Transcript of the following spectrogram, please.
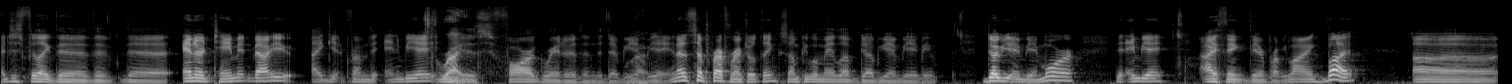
I just feel like the the the entertainment value I get from the NBA Right. is far greater than the WNBA, and that's a preferential thing. Some people may love WNBA WNBA more than NBA. I think they're probably lying, but uh,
